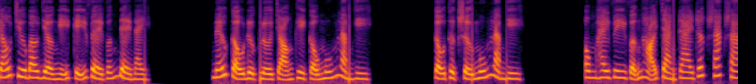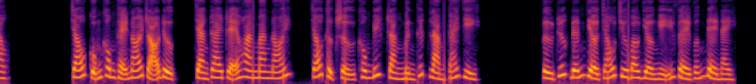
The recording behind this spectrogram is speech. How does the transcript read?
Cháu chưa bao giờ nghĩ kỹ về vấn đề này. Nếu cậu được lựa chọn thì cậu muốn làm gì? Cậu thực sự muốn làm gì? Ông Hay Vi vẫn hỏi chàng trai rất sát sao. Cháu cũng không thể nói rõ được, chàng trai trẻ hoang mang nói, cháu thực sự không biết rằng mình thích làm cái gì. Từ trước đến giờ cháu chưa bao giờ nghĩ về vấn đề này.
